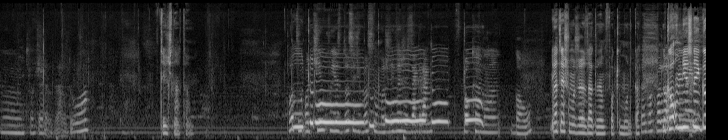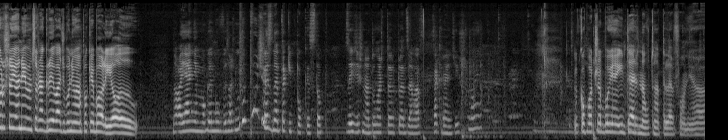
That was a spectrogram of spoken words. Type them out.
Hmm, to teraz było. Ty idź na tam. Po tym odcinku jest dosyć mocno możliwe, że zagram w Pokémon Go. Ja też może zagram w Pokemonka. Tego Tylko u mnie jest najgorsze, ja nie wiem co nagrywać, bo nie mam Pokeboli. No a ja nie mogę mu wysłać. No to pójdź raz na taki Pokestop. Zejdziesz na dół, masz ten plac zabaw, zakręcisz. No i Tylko potrzebuję internaut na telefonie. a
